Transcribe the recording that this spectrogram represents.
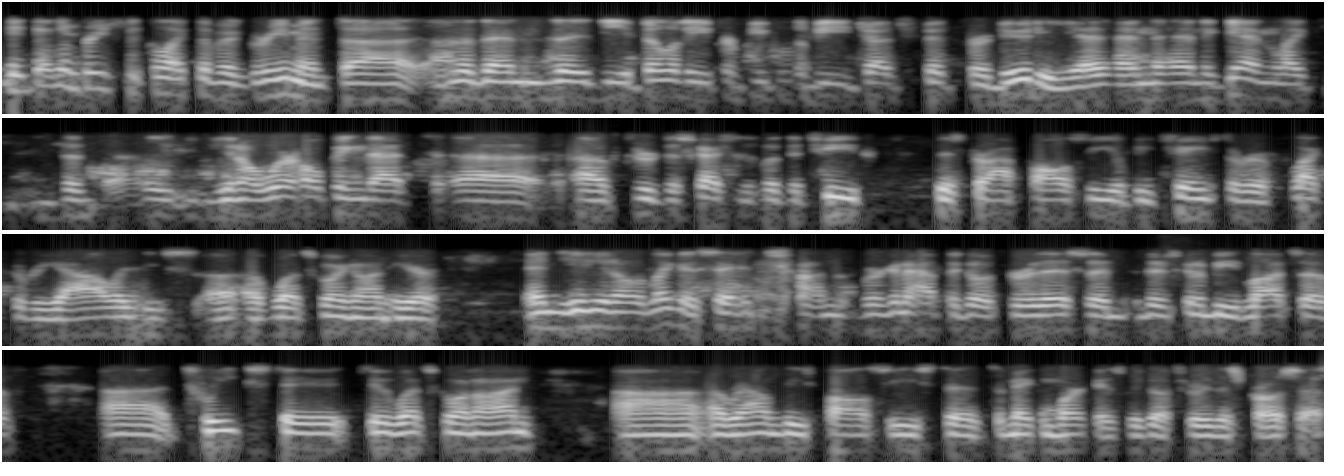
It doesn't breach the collective agreement uh, other than the, the ability for people to be judged fit for duty. And and again, like the, you know, we're hoping that uh, uh, through discussions with the chief, this draft policy will be changed to reflect the realities uh, of what's going on here. And you know, like I said, John, we're going to have to go through this, and there's going to be lots of uh, tweaks to to what's going on. Uh, around these policies to, to make them work as we go through this process.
